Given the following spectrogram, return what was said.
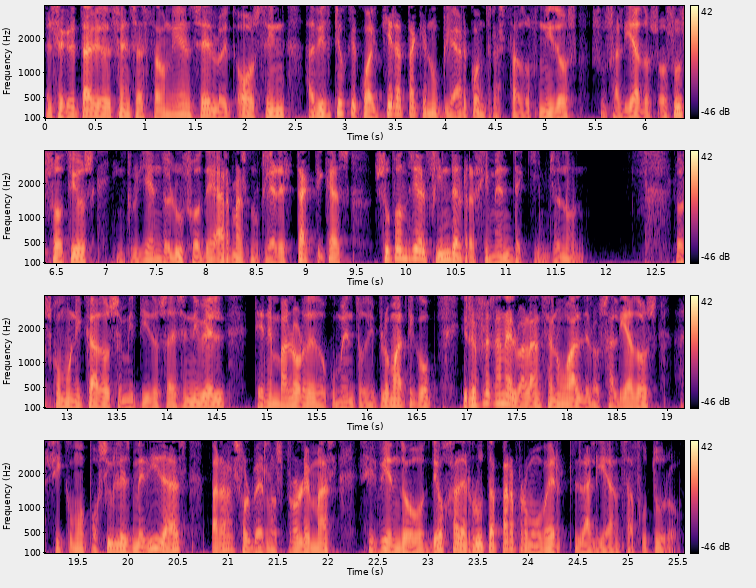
El secretario de Defensa estadounidense, Lloyd Austin, advirtió que cualquier ataque nuclear contra Estados Unidos, sus aliados o sus socios, incluyendo el uso de armas nucleares tácticas, supondría el fin del régimen de Kim Jong-un. Los comunicados emitidos a ese nivel tienen valor de documento diplomático y reflejan el balance anual de los aliados, así como posibles medidas para resolver los problemas, sirviendo de hoja de ruta para promover la alianza futuro.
